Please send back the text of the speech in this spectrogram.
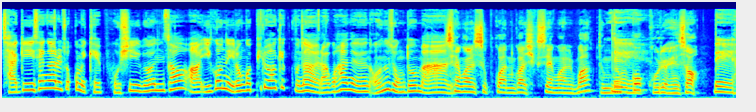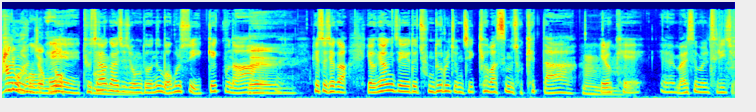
자기 생활을 조금 이렇게 보시면서 아 이거는 이런 거 필요하겠구나라고 하는 어느 정도만 생활 습관과 식생활과 등등을 네. 꼭 고려해서 네, 필요한 한 뭐, 정도? 예, 두세 음. 가지 정도는 먹을 수 있겠구나. 네. 예. 그래서 제가 영양제에도 중도를 좀 지켜봤으면 좋겠다. 음. 이렇게 예, 말씀을 드리죠.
